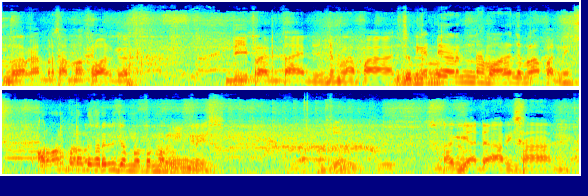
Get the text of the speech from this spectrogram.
mendengarkan bersama keluarga di prime time jam jam 8 Jam ini kan dia sama orang jam 8 nih. Orang-orang pada denger ini jam 8 orang malam Inggris. Maksudnya, lagi ada arisan gitu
